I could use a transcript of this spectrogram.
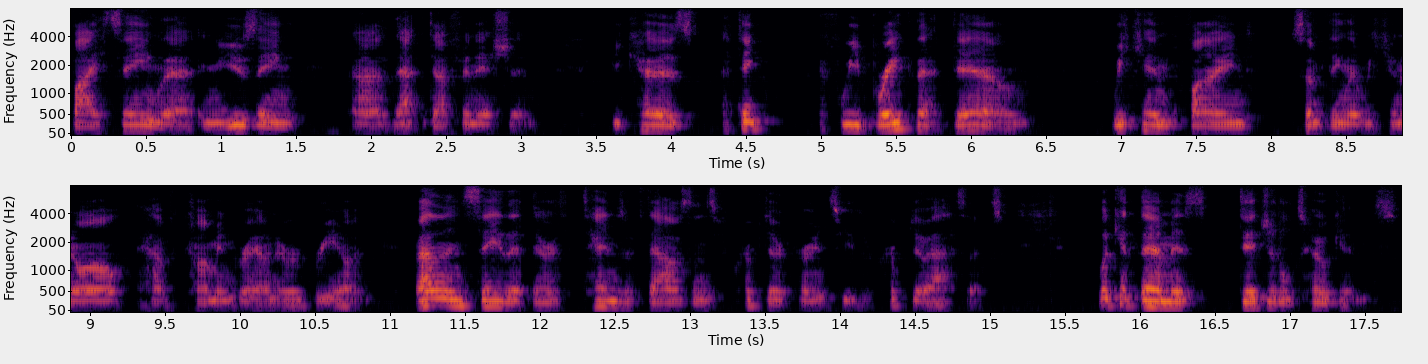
by saying that and using uh, that definition because I think if we break that down, we can find something that we can all have common ground or agree on. Rather than say that there are tens of thousands of cryptocurrencies or crypto assets, look at them as digital tokens.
